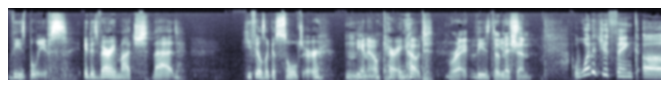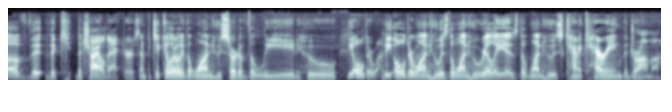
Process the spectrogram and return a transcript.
these beliefs. It is very much that he feels like a soldier, you know, carrying out right these the deeds. mission what did you think of the, the the child actors and particularly the one who's sort of the lead who the older one. the older one who is the one who really is the one who's kind of carrying the drama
